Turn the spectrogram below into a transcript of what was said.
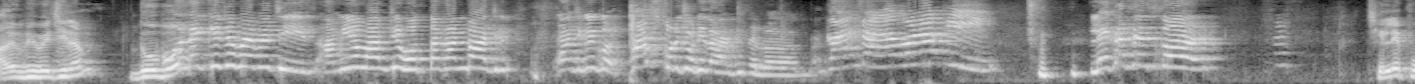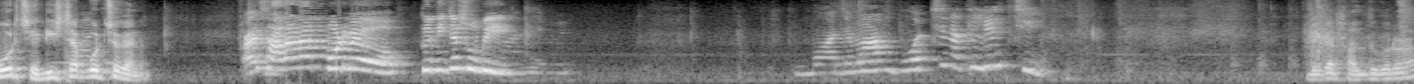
আমি ভেবেছিলাম দেবো অনেক কিছু ভেবেছিস। আমিও ভাবছি হত্যাকাণ্ড আজকে আজকে ঠাস করে চটি দাঁড়াতে ফেলব গান চালাবো নাকি? লেখা শেষ কর। ছেলে পড়ছে ডিস্টার্ব করছ কেন? আর সারা রাত পড়বে ও। তুই নিচে শুবি। বেকার ফালতু করো না।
